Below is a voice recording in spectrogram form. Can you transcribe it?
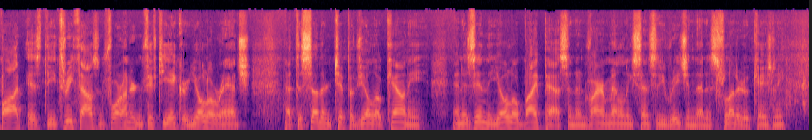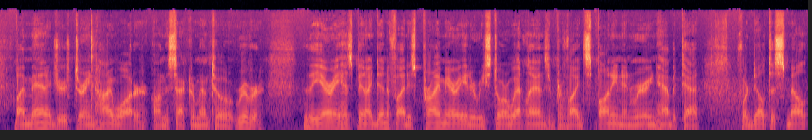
bought is the 3,450 acre Yolo Ranch at the southern tip of Yolo County and is in the Yolo Bypass, an environmentally sensitive region that is flooded occasionally by managers during high water on the Sacramento River. The area has been identified as prime area to restore wetlands and provide spawning and rearing habitat for delta smelt,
